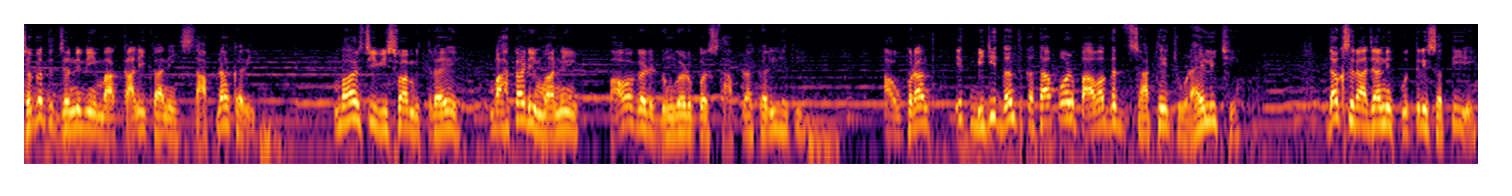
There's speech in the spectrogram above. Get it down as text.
જગત જનની માં કાલિકાની સ્થાપના કરી. મહર્ષિ વિશ્વામિત્રએ મહાકાળી માની પાવાગઢ ડુંગર ઉપર સ્થાપના કરી હતી. આ ઉપરાંત એક બીજી દંતકથા પણ પાવાગઢ સાથે જોડાયેલી છે. દક્ષ રાજાની પુત્રી સતીએ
